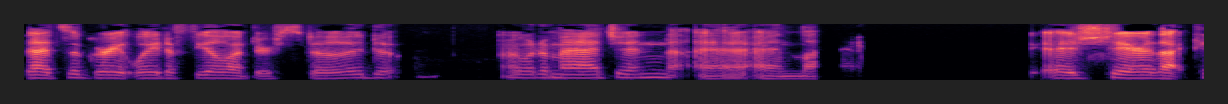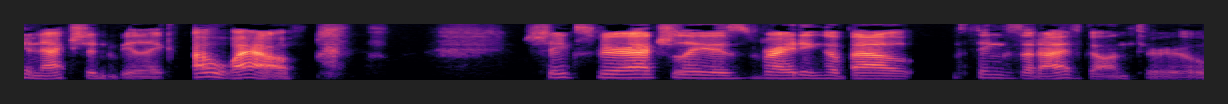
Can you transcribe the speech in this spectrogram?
that's a great way to feel understood i would imagine and, and like uh, share that connection be like oh wow. Shakespeare actually is writing about things that I've gone through.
